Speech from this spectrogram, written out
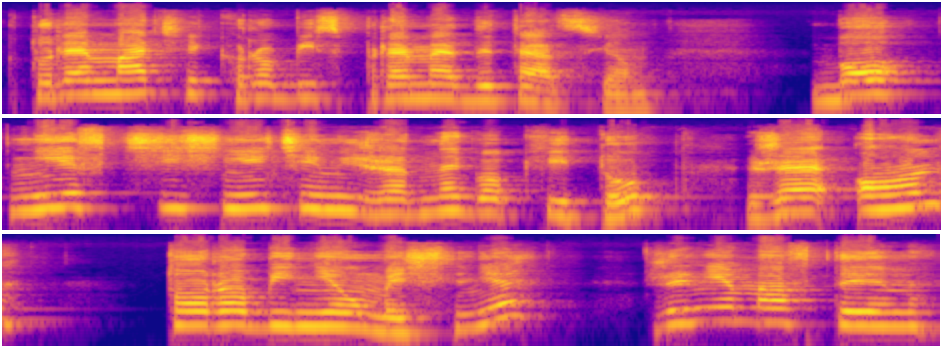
które Maciek robi z premedytacją, bo nie wciśniecie mi żadnego kitu, że on to robi nieumyślnie, że nie ma w tym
